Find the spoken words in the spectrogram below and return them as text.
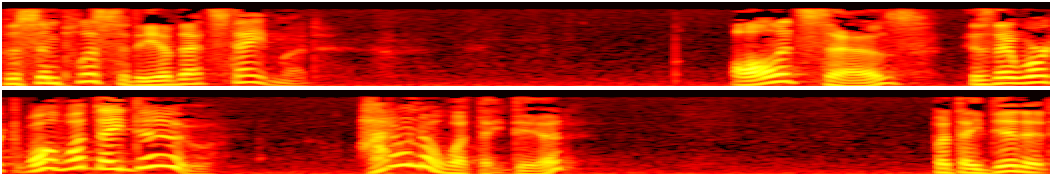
the simplicity of that statement. All it says is they worked, well, what'd they do? I don't know what they did. But they did it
